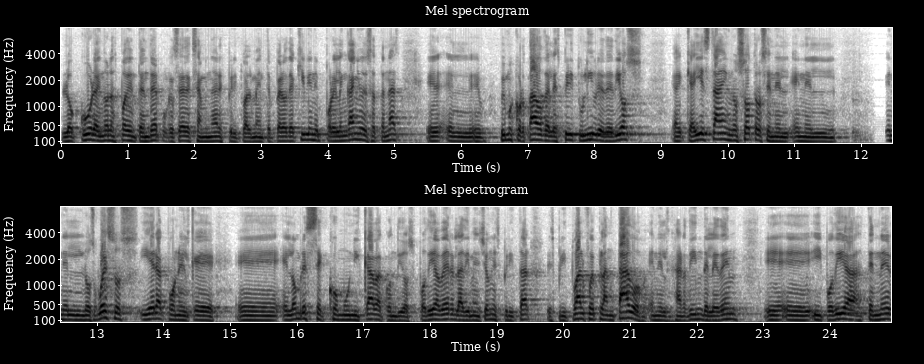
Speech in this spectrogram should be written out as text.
locura y no las puede entender porque se ha de examinar espiritualmente. Pero de aquí viene por el engaño de Satanás, fuimos cortados del Espíritu libre de Dios, que ahí está en nosotros, en, el, en, el, en los huesos y era con el que eh, el hombre se comunicaba con Dios, podía ver la dimensión espiritual, espiritual fue plantado en el jardín del Edén eh, eh, y podía tener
